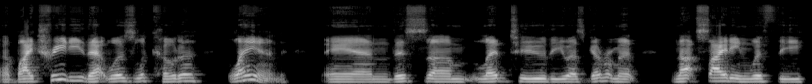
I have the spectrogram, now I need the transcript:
uh, by treaty, that was Lakota land. And this um, led to the U.S. government not siding with the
